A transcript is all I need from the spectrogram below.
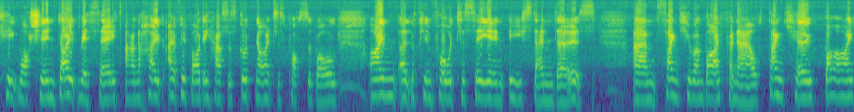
keep watching. Don't miss it. And I hope everybody has as good night as possible. I'm uh, looking forward to seeing EastEnders. And thank you and bye for now. Thank you. Bye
